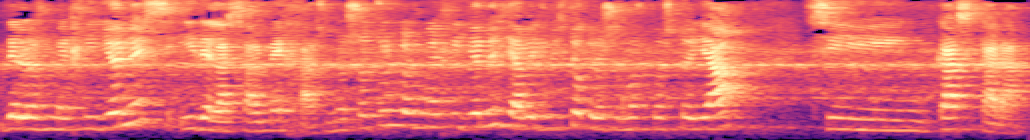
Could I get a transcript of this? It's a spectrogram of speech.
de los mejillones y de las almejas. Nosotros los mejillones ya habéis visto que los hemos puesto ya sin cáscara.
